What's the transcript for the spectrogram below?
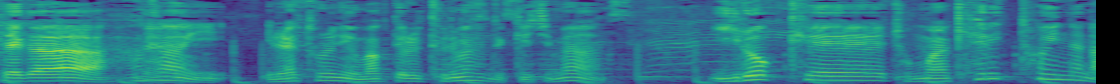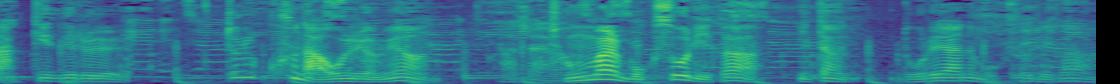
제가 항상 네. 이 electronic 음악들을 들으면서 느끼지만 이렇게 정말 캐릭터 있는 악기들을 뚫고 나오려면 맞아요. 정말 목소리가 일단 노래하는 목소리가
